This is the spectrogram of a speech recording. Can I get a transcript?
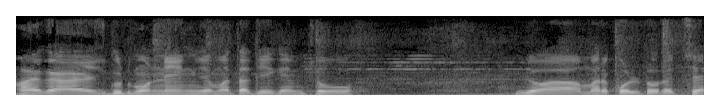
હાય ગાઈઝ ગુડ મોર્નિંગ જય માતાજી, કેમ છો? જો આ અમારે કોલ્ડ સ્ટોરેજ છે.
